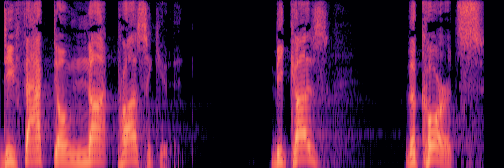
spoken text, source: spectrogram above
de facto not prosecuted because the courts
